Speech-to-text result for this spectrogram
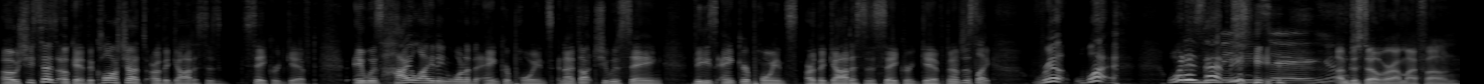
Oh, she says, okay, the claw shots are the goddess's sacred gift. It was highlighting one of the anchor points, and I thought she was saying these anchor points are the goddess's sacred gift. And I'm just like, real what? What does that mean? I'm just over on my phone.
